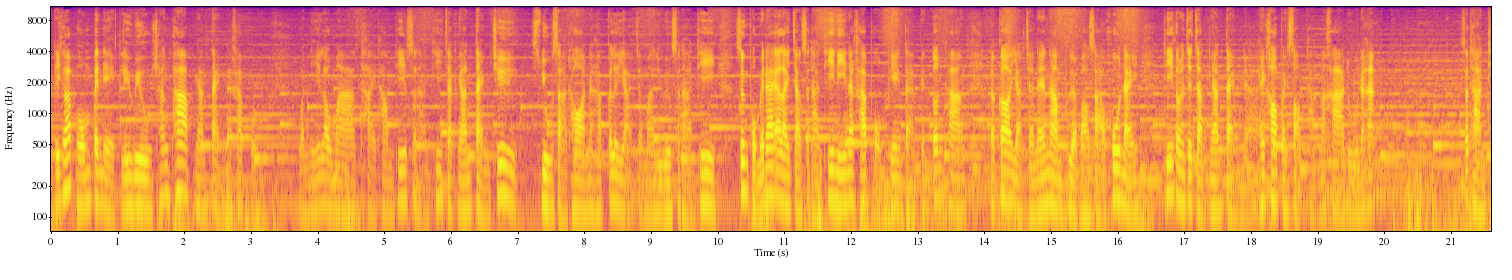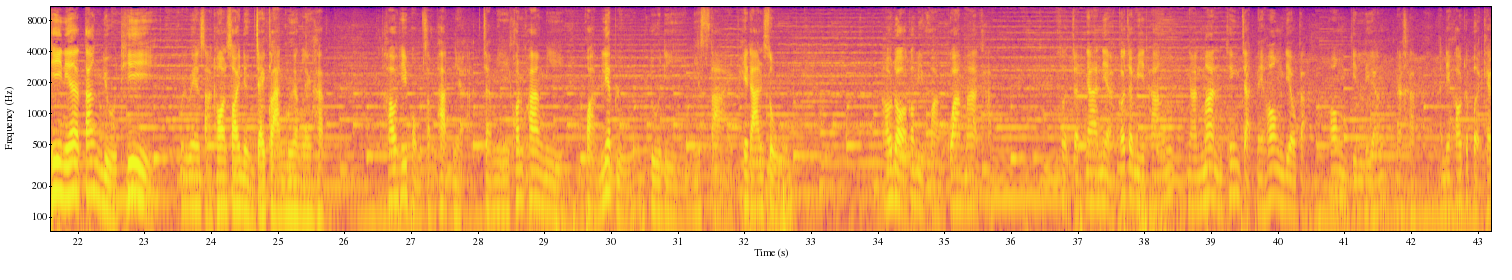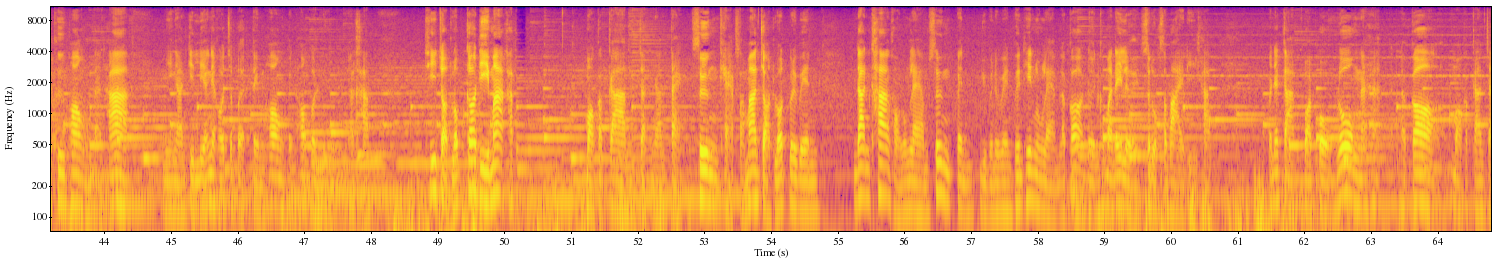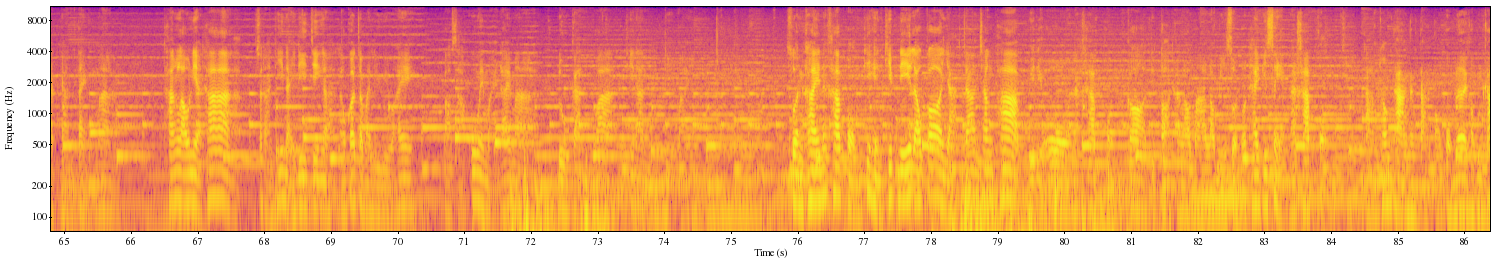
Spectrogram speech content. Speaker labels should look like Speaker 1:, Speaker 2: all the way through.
Speaker 1: วัสดีครับผมเป็นเอกรีวิว ช่างภาพงานแต่งนะครับผมวันนี้เรามาถ่ายทำที่สถานที่จัดงานแต่งชื่อยูสาทรนะครับ ก็เลยอยากจะมารีวิวสถานที่ ซึ่งผมไม่ได้อะไรจากสถานที่นี้นะครับ ผมเพียงแต่เป็นต้นทาง แล้วก็อยากจะแนะนำเผื่อบ่าวสาวคู่ไหน ที่กำลังจะจัดงานแต่งเนี่ยให้เข้าไปสอบถามราคาดูนะฮะสถานที่เนี้ยตั้งอยู่ที่บริเวณสาทรซอยหนึ่งใจกลางเมืองเลยครับเท่าที่ผมสัมผัสเนี่ยจะมีค่อนข้างมี ความเรียบหรูดูดีมีสไตล์เพดานสูง เอาดอก็มีความกว้างมากครับ ส่วนจัดงานเนี่ยก็จะมีทั้งงานมั่นซึ่งจัดในห้องเดียวกับห้องกินเลี้ยงนะครับ อันนี้เขาจะเปิดแค่ครึ่งห้อง แต่ถ้ามีงานกินเลี้ยงเนี่ยเขาจะเปิดเต็มห้องเป็นห้องบอลลูนนะครับ ที่จอดรถก็ดีมากครับ เหมาะกับการจัดงานแต่ง ซึ่งแขกสามารถจอดรถบริเวณ ด้านข้างของโรงแรม ซึ่งเป็นอยู่บริเวณพื้นที่โรงแรม แล้วก็เดินเข้ามาได้เลยสะดวกสบายดีครับ บรรยากาศปลอดโปร่งโล่งนะฮะแล้วก็เหมาะกับการจัดงานแต่งมากทางเราเนี่ยถ้าสถานที่ไหนดีจริงอะ่ะเราก็จะมารีวิวให้บ่าวสาวคู่ใหม่ ๆ ได้มาดูกันว่าที่นั่นดีไหมส่วนใครนะครับผมที่เห็นคลิปนี้แล้วก็อยากจ้างช่างภาพวิดีโอนะครับ ผมก็ติดต่อทางเรามาเรามีส่วนลดให้พิเศษนะครับผม ตามช่องทางต่างๆ ของผมเลยขอบคุณครับ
